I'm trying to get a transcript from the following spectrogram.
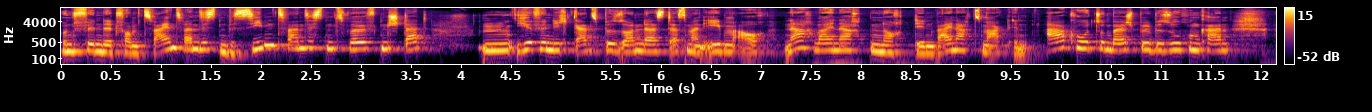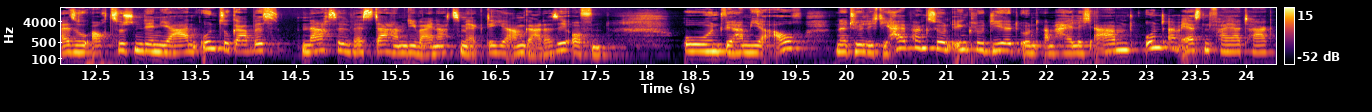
und findet vom 22. bis 27.12. statt. Mm, hier finde ich ganz besonders, dass man eben auch nach Weihnachten noch den Weihnachtsmarkt in Arco zum Beispiel besuchen kann. Also auch zwischen den Jahren und sogar bis nach Silvester haben die Weihnachtsmärkte hier am Gardasee offen. Und wir haben hier auch natürlich die Halbpension inkludiert und am Heiligabend und am ersten Feiertag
